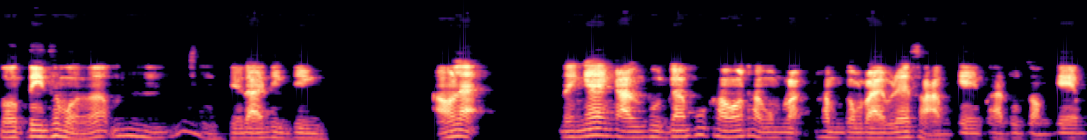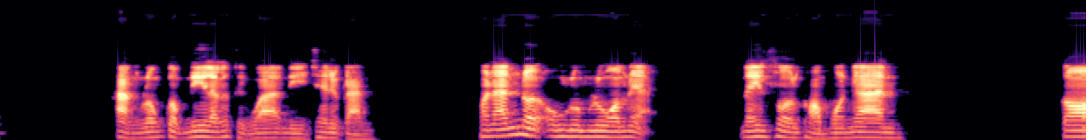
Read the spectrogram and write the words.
โดนตีเสมอเสียดายจริง ๆ เอาแหละ ในแง่การลงทุนการพวกเขาก็ทำกำไรทำกำไรไปได้สามเกมขาดทุนสองเกมห่างลมกับนี่แล้วก็ถือว่าดีเช่นเดียวกัน เพราะนั้นโดยองค์รวมๆเนี่ย ในส่วนของผลงาน ก็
